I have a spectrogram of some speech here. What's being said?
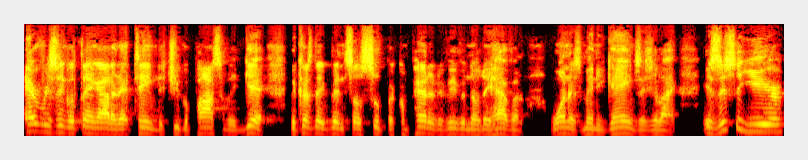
every single thing out of that team that you could possibly get because they've been so super competitive, even though they haven't won as many games as you like. Is this a year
